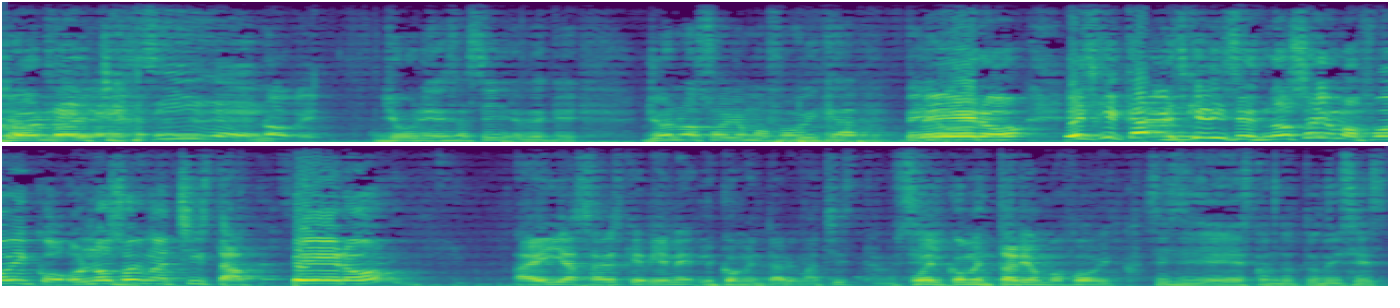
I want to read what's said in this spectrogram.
Yo no que he le hecho- sigue. No, eh, Yuri es así, es de que yo no soy homofóbica, pero... pero, es que cada vez que dices no soy homofóbico o no soy machista, pero, ahí ya sabes que viene el comentario machista Sí. o el comentario homofóbico. Sí, sí, es cuando tú dices,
